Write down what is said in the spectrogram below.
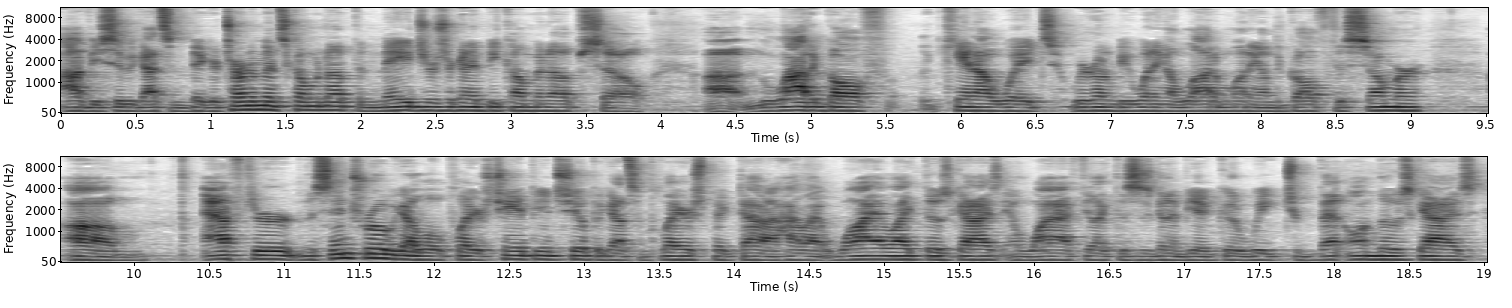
obviously, we got some bigger tournaments coming up. The majors are going to be coming up, so um, a lot of golf. Cannot wait. We're going to be winning a lot of money on the golf this summer. Um, after this intro, we got a little players championship. We got some players picked out. I highlight why I like those guys and why I feel like this is going to be a good week to bet on those guys.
